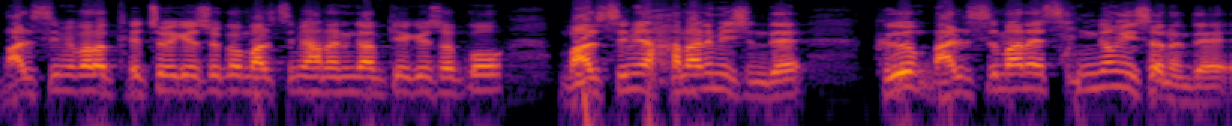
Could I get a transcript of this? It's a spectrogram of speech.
말씀이 바로 태초에 계셨고 말씀이 하나님과 함께 계셨고 말씀이 하나님이신데 그 말씀 안에 생명이 있었는데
